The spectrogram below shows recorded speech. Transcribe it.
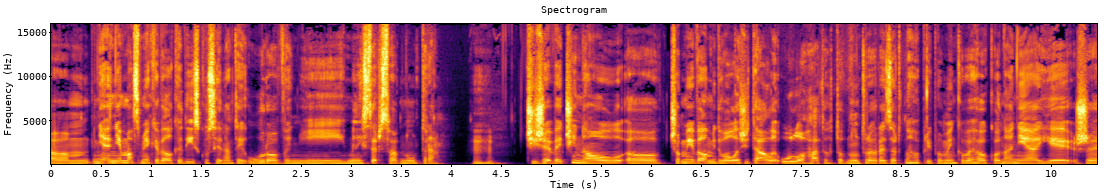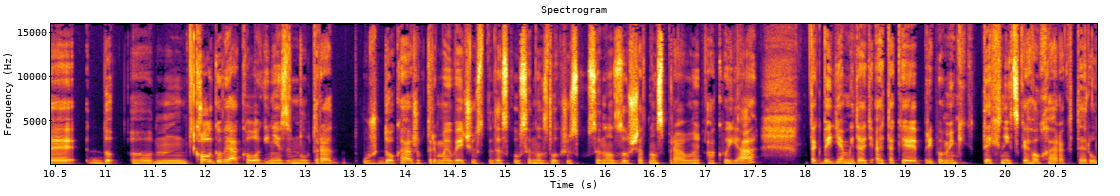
um, ne, nemal som nejaké veľké diskusie na tej úrovni ministerstva vnútra. Mm-hmm. Čiže väčšinou, e, čo mi je veľmi dôležitá, ale úloha tohto vnútrorezortného pripomienkového konania je, že do, um, kolegovia a kolegyne zvnútra už dokážu, ktorí majú väčšiu teda skúsenosť, dlhšiu skúsenosť so štátnou správou ako ja, tak vedia mi dať aj také pripomienky technického charakteru.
